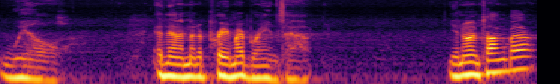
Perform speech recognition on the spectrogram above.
will. And then I'm going to pray my brains out. You know what I'm talking about?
